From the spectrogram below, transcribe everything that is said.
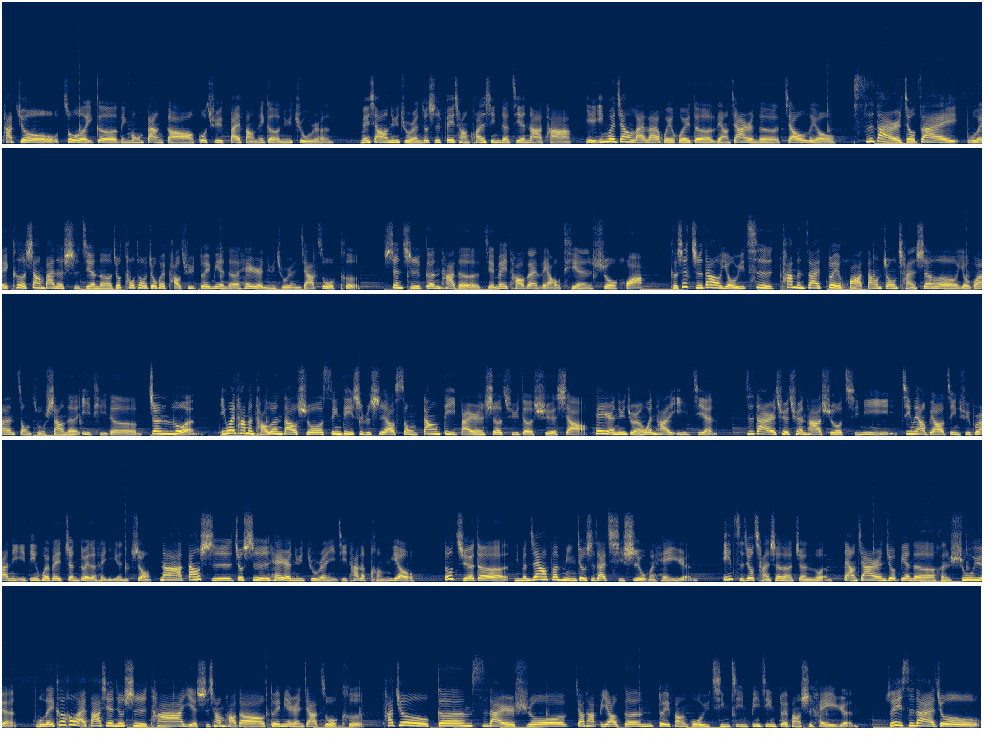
他就做了一个柠檬蛋糕过去拜访那个女主人，没想到女主人就是非常宽心的接纳他，也因为这样来来回回的两家人的交流，斯戴尔就在布雷克上班的时间呢，就偷偷就会跑去对面的黑人女主人家做客，甚至跟她的姐妹涛在聊天说话。可是，直到有一次，他们在对话当中产生了有关种族上的议题的争论，因为他们讨论到说，Cindy 是不是要送当地白人社区的学校？黑人女主人问他的意见，斯戴尔却劝他说：“请你尽量不要进去，不然你一定会被针对的很严重。”那当时就是黑人女主人以及他的朋友。都觉得你们这样分明就是在歧视我们黑人，因此就产生了争论，两家人就变得很疏远。布雷克后来发现，就是他也时常跑到对面人家做客，他就跟斯黛尔说，叫他不要跟对方过于亲近，毕竟对方是黑人。所以斯黛尔就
